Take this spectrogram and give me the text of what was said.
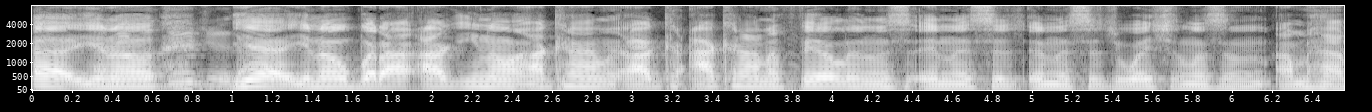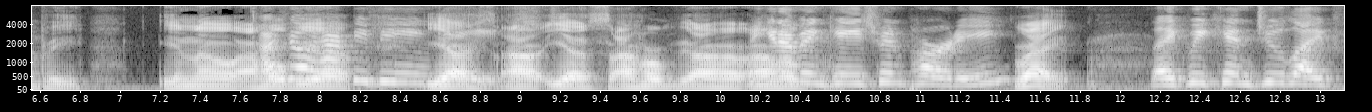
uh, you know, do do yeah, you know, but I, I you know, I kind of, I, I kind of feel in this, in this, in this situation. Listen, I'm happy. You know, I, hope feel you're happy being Yes, engaged. I, yes, I hope. I, We I can have an engagement party. right. Like we can do like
